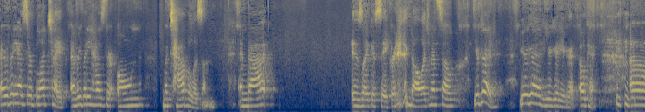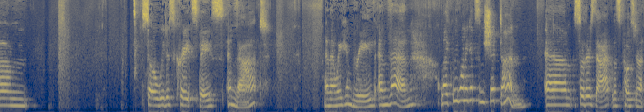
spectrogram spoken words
everybody has their blood type, everybody has their own metabolism. And that is like a sacred acknowledgement. So you're good. You're good. You're good. You're good. Okay. um, so we just create space in that. And then we can breathe. And then, like, we want to get some shit done. Um, so there's that. Let's post it.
